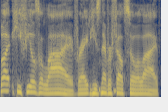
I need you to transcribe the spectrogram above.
But he feels alive, right? He's never felt so alive.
